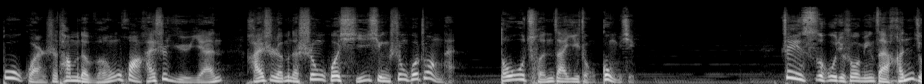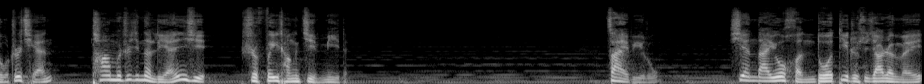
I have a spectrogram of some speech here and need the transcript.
不管是他们的文化，还是语言，还是人们的生活习性、生活状态，都存在一种共性。这似乎就说明，在很久之前。他们之间的联系是非常紧密的。再比如，现代有很多地质学家认为，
